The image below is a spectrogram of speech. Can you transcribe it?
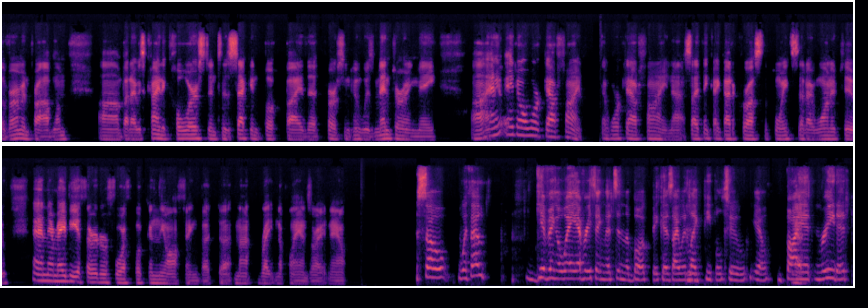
The Vermin Problem. Uh, but I was kind of coerced into the second book by the person who was mentoring me. Uh, and it, it, all worked out fine it worked out fine. Uh, so I think I got across the points that I wanted to. And there may be a third or fourth book in the offing, but uh, not writing the plans right now. So without giving away everything that's in the book, because I would like people to, you know, buy it and read it,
